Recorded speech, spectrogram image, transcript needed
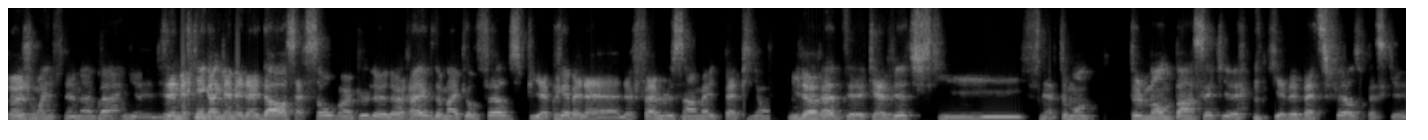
rejoindre finalement, bang, les Américains gagnent la médaille d'or, ça sauve un peu le, rêve de Michael Phelps. Puis après, ben, le fameux 100 mètres papillon, Milorad Kavic, qui, finalement, tout le monde tout le monde pensait qu'il avait battu Phelps parce qu'il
